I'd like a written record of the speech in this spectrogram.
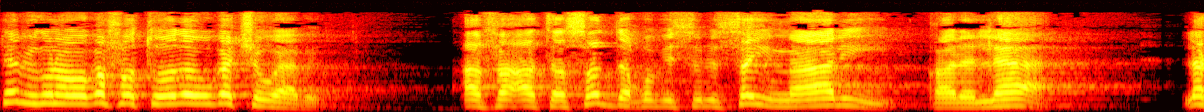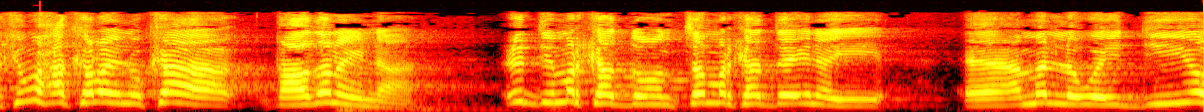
Nebiguna uga fatwoodo uga jawaabay. Afa atasaddaqu bihulusay maali? Qaala laa laakiin waxaa kaloo aynu ka qaadanaynaa ciddii markaa doonto markaa dee inay ama la weydiiyo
